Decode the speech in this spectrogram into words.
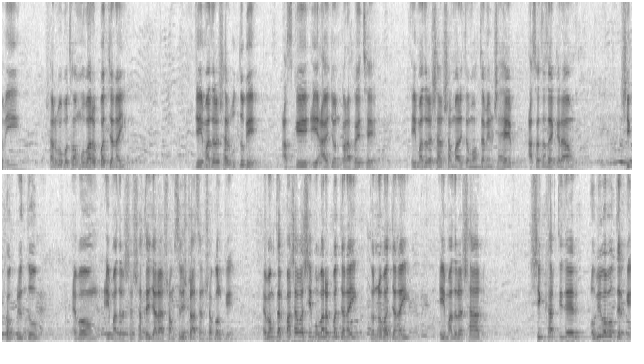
আমি সর্বপ্রথম মোবারকবাদ জানাই যে মাদ্রাসার উদ্যোগে আজকে এই আয়োজন করা হয়েছে। এই মাদ্রাসার সম্মানিত মোহতামিম সাহেব আসাদা কেরাম, শিক্ষকবৃন্দ এবং এই মাদ্রাসার সাথে যারা সংশ্লিষ্ট আছেন সকলকে। এবং তার পাশাপাশি মোবারকবাদ জানাই, ধন্যবাদ জানাই এই মাদ্রাসার শিক্ষার্থীদের, অভিভাবকদেরকে।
